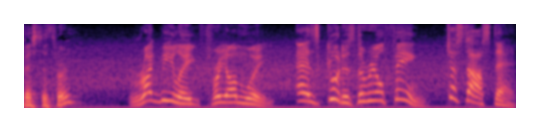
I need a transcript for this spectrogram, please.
Best of three? Rugby League 3 on Wii. As good as the real thing. Just ask Dad.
